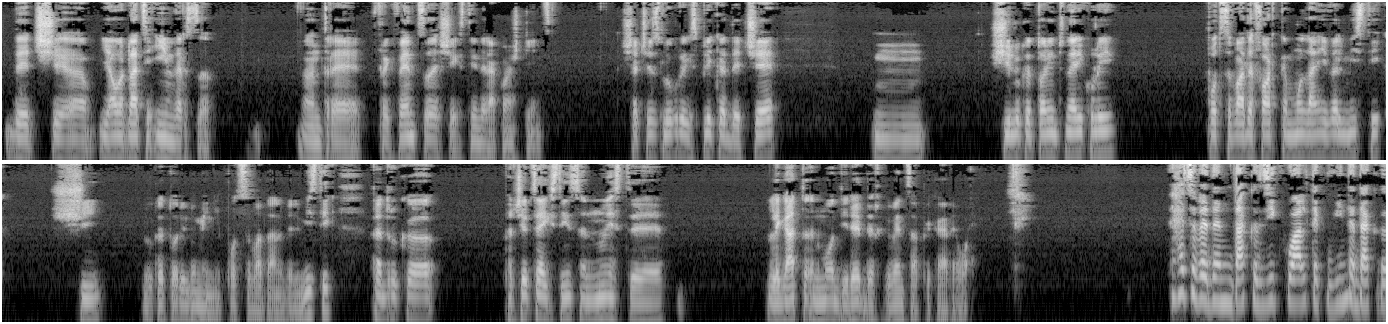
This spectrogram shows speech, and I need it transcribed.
Deci uh, e o relație inversă între frecvență și extinderea conștiinței. Și acest lucru explică de ce m- și lucrătorii întunericului pot să vadă foarte mult la nivel mistic și lucrătorii luminii pot să vadă la nivel mistic, pentru că percepția extinsă nu este legată în mod direct de frecvența pe care o ai. Hai să vedem dacă zic cu alte cuvinte, dacă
